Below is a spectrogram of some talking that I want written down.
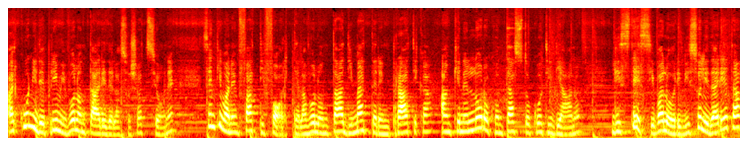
Alcuni dei primi volontari dell'associazione sentivano infatti forte la volontà di mettere in pratica anche nel loro contesto quotidiano gli stessi valori di solidarietà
